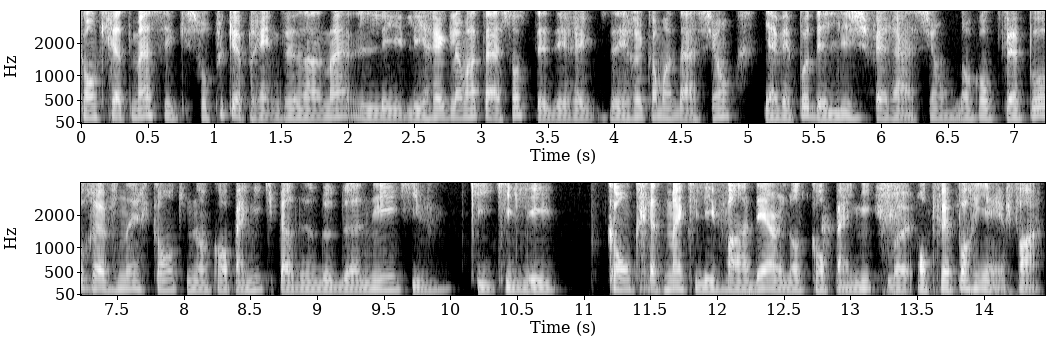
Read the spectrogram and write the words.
concrètement, c'est surtout que présentement, les, les réglementations, c'était des, recommandations. Il n'y avait pas de légifération. Donc, on ne pouvait pas revenir contre une compagnie qui perdait nos données, qui, qui, qui les concrètement qui les vendait à une autre compagnie. Ouais. On ne pouvait pas rien faire.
